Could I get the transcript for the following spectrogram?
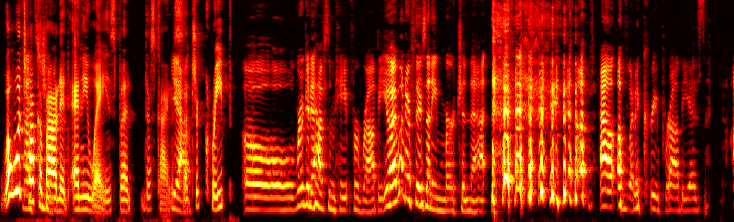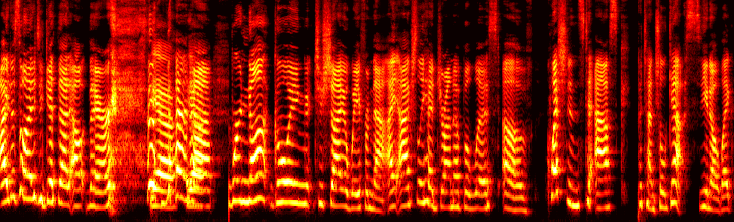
Well, we'll talk That's about true. it anyways, but this guy is yeah. such a creep. Oh, we're gonna have some hate for Robbie. I wonder if there's any merch in that of how of what a creep Robbie is. I just wanted to get that out there. Yeah, that, yeah. Uh, we're not going to shy away from that. I actually had drawn up a list of questions to ask potential guests. You know, like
